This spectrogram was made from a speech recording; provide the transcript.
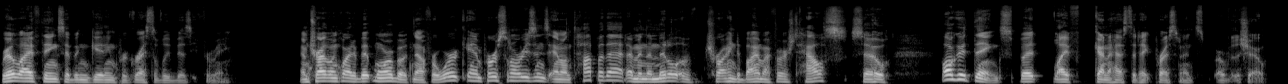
real life things have been getting progressively busy for me. I'm traveling quite a bit more, both now for work and personal reasons, and on top of that, I'm in the middle of trying to buy my first house, so all good things, but life kind of has to take precedence over the show.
